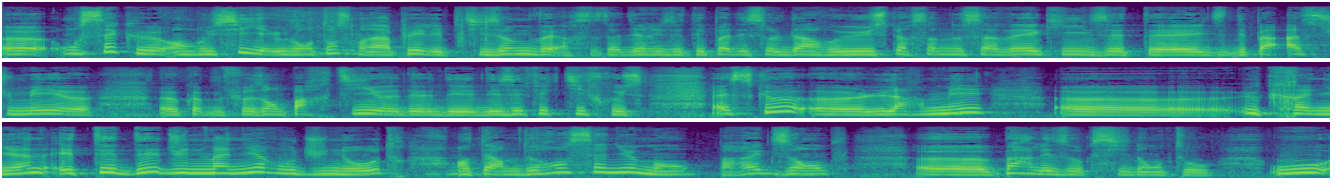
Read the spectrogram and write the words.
Euh, on sait qu'en Russie, il y a eu longtemps ce qu'on a appelé les petits hommes verts, c'est-à-dire ils n'étaient pas des soldats russes, personne ne savait qui ils étaient, ils n'étaient pas assumés euh, euh, comme faisant partie des effectifs russes. Est-ce que l'armée ukrainienne est aidée d'une manière ou d'une autre en termes de renseignement, par exemple, par les Occidentaux ou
